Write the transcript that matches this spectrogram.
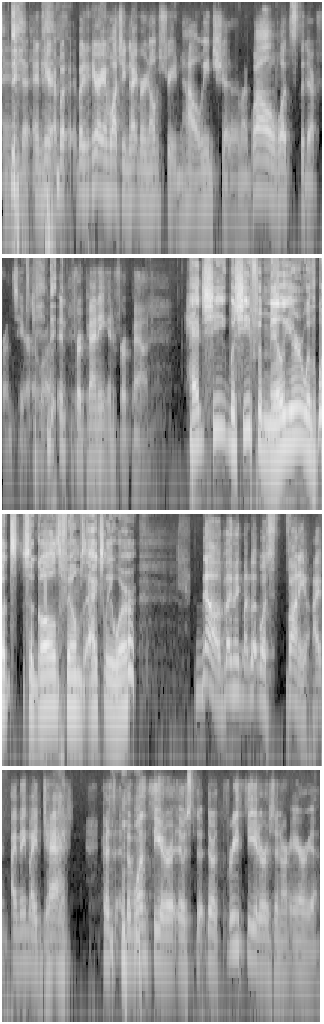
And, uh, and here, but but here I am watching Nightmare on Elm Street and Halloween shit. I'm like, well, what's the difference here? In for a penny, in for a pound. had she was she familiar with what Seagal's films actually were? No, but I mean, but what's funny? I, I made my dad because the one theater it was there were three theaters in our area,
